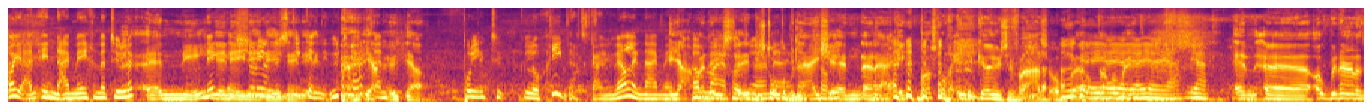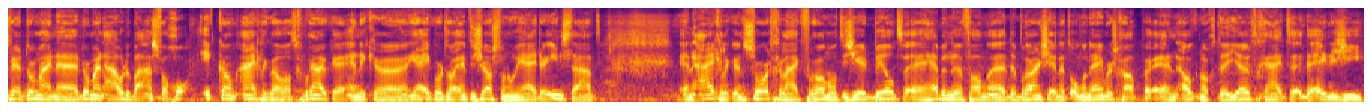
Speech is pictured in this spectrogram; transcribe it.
Oh ja, en in Nijmegen natuurlijk. Eh, nee, nee, nee, nee, nee, journalistiek nee, nee. in Utrecht Ja, en ja. Politicologie, dat kan je wel in Nijmegen. ja Oh, maar die, goed, die stond op het nee, lijstje sorry. en nou, ik was nog in de keuzefase op, eh, op dat ja, moment. ja, ja, ja. En eh, ook benaderd werd door mijn, eh, door mijn oude baas van... Goh, ik kan eigenlijk wel wat gebruiken. En ik, ja, ik word wel enthousiast van hoe jij erin staat. En eigenlijk een soortgelijk verromantiseerd beeld eh, hebbende van eh, de branche en het ondernemerschap. En ook nog de jeugdigheid, de energie,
